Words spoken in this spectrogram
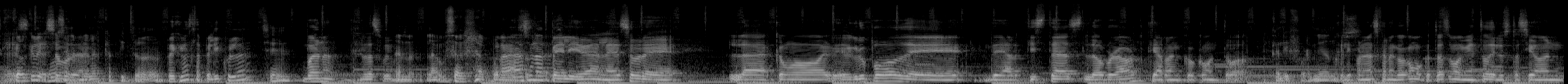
creo que Este, lo dijimos en el primer capítulo, ¿no? ¿Dijimos la película? Sí. Bueno, la subimos. La vamos a Ah, es una peli, véanla, es sobre la, como el, el grupo de, de artistas lowbrow que arrancó con todo, Californianos. californianos que arrancó como con todo ese movimiento de ilustración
